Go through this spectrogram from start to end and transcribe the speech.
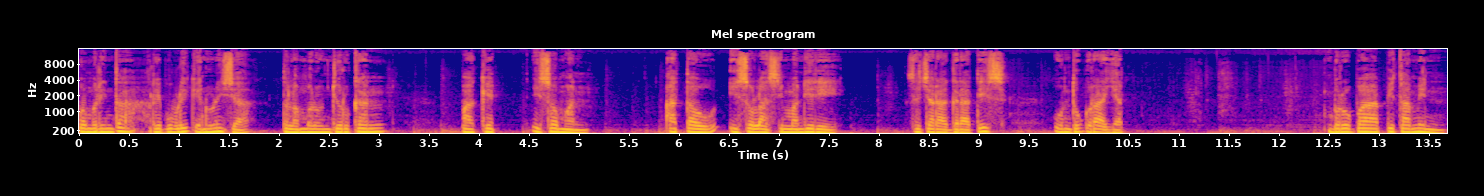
pemerintah Republik Indonesia telah meluncurkan paket isoman atau isolasi mandiri secara gratis untuk rakyat berupa vitamin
